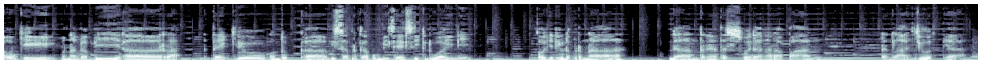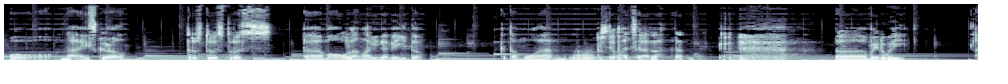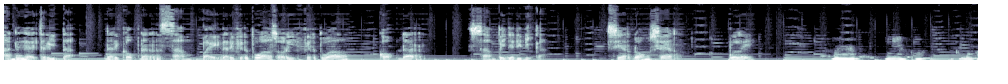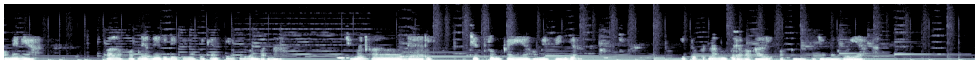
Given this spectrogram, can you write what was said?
Oke, menanggapi uh, Ra, thank you untuk uh, bisa bergabung di sesi kedua ini. Oh, jadi udah pernah dan ternyata sesuai dengan harapan dan lanjut ya. Oh, nice girl. Terus terus terus uh, mau ulang lagi nggak kayak gitu? Ketemuan terus ya pacaran. Uh, by the way, ada nggak cerita dari kopdar sampai dari virtual sorry virtual kopdar sampai jadi nikah? Share dong share. Boleh? Malam ini aku. Aku mau komen ya. Kalau kopdar dari dating aplikasi aku belum pernah. Cuman kalau dari chatroom kayak Yahoo Messenger itu pernah beberapa kali waktu masih zaman kuliah.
